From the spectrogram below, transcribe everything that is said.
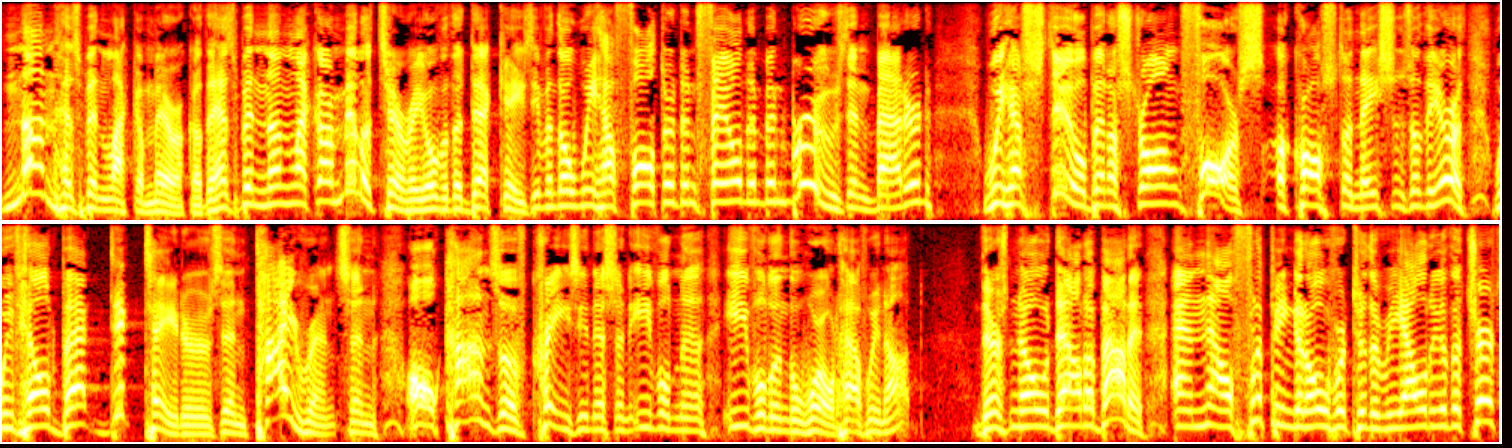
none has been like America. There has been none like our military over the decades. Even though we have faltered and failed and been bruised and battered, we have still been a strong force across the nations of the earth. We've held back dictators and tyrants and all kinds of craziness and evil, evil in the world, have we not? There's no doubt about it. And now flipping it over to the reality of the church,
